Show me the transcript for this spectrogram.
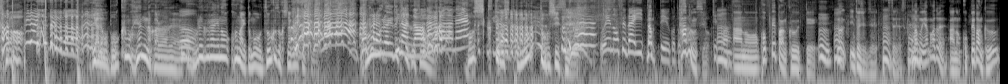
だよな。いやでも僕も変な体で、うん。これぐらいの来ないともうゾクゾクしなくなっちゃって こんぐらいで来てくそうなるほどね欲しくて欲しくてもっと欲しいっすね。上の世代とっていうことか。多分っすよ。うんあのコッペパン食うってうん。のイントネーションで言ってたじゃないですか、うん。多分山形で。あのコッペパン食うっ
